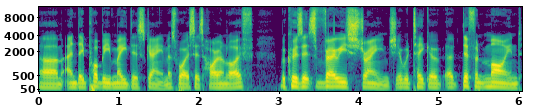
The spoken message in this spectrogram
Um, and they probably made this game. That's why it says High on Life because it's very strange. It would take a, a, different mind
